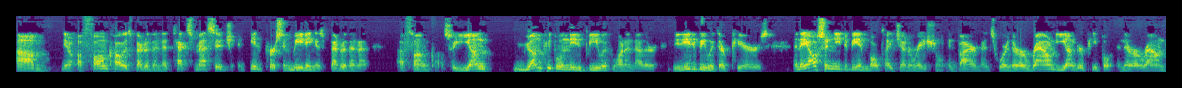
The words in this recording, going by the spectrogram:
Um, you know, a phone call is better than a text message. An in person meeting is better than a, a phone call. So young young people need to be with one another. They need to be with their peers. And they also need to be in multi generational environments where they're around younger people and they're around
